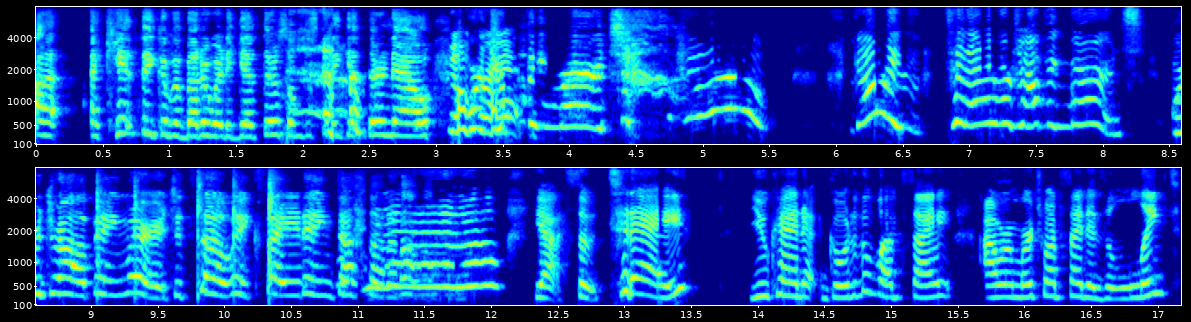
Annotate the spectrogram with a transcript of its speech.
I I can't think of a better way to get there, so I'm just gonna get there now. Go We're it. dropping merch. Guys, today we're dropping merch. We're dropping merch. It's so exciting. Yeah, so today you can go to the website. Our merch website is linked.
